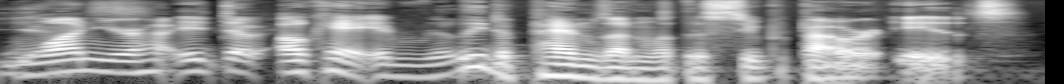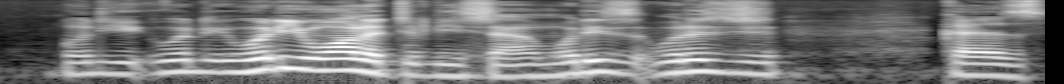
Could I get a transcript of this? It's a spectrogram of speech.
One, you're it. de- Okay, it really depends on what the superpower is. What do you what do you, what do you want it to be, Sam? What is what is Because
